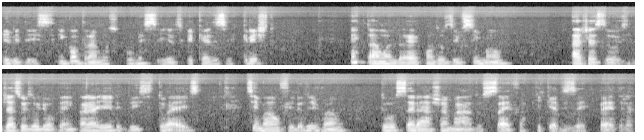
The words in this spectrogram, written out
e lhe disse: Encontramos o Messias, que quer dizer Cristo. Então André conduziu Simão a Jesus. Jesus olhou bem para ele e disse: Tu és Simão, filho de João, tu serás chamado Cefa, que quer dizer pedra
